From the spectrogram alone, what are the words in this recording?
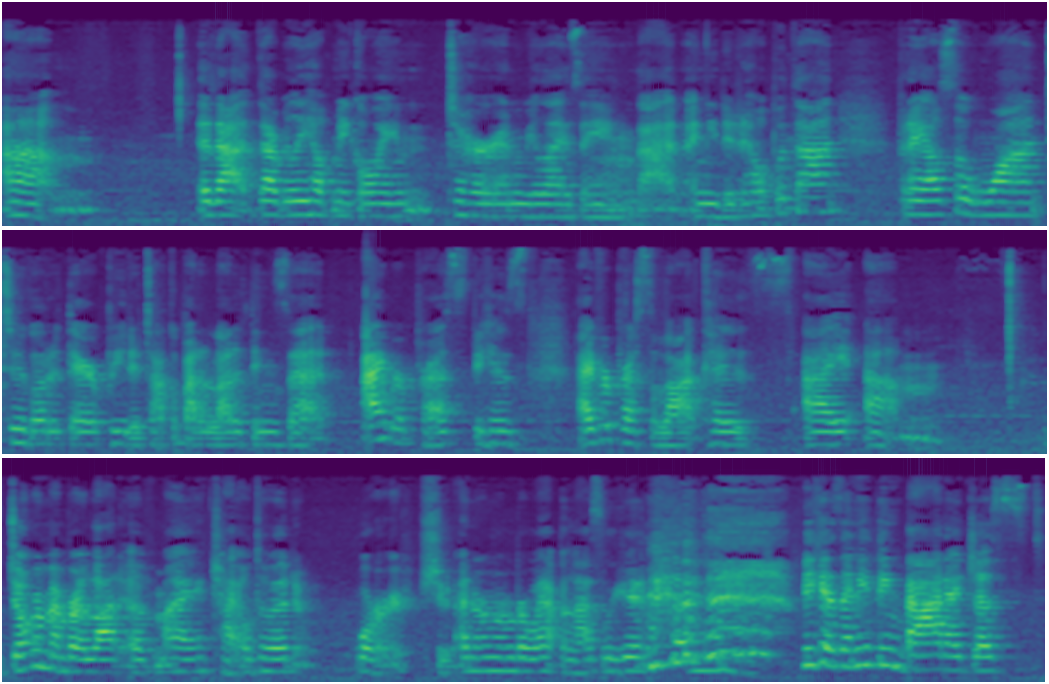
um, that that really helped me going to her and realizing that I needed help with that. But I also want to go to therapy to talk about a lot of things that I repress because I've repressed a lot because I um, don't remember a lot of my childhood or shoot, I don't remember what happened last weekend. Because anything bad, I just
